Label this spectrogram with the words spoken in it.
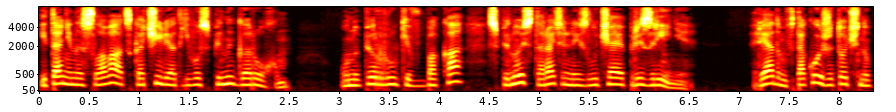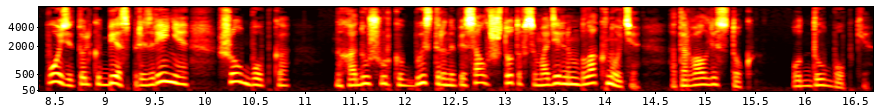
и Танины слова отскочили от его спины горохом. Он упер руки в бока, спиной старательно излучая презрение. Рядом в такой же точно позе, только без презрения, шел Бобка. На ходу Шурка быстро написал что-то в самодельном блокноте, оторвал листок, отдал Бобке.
